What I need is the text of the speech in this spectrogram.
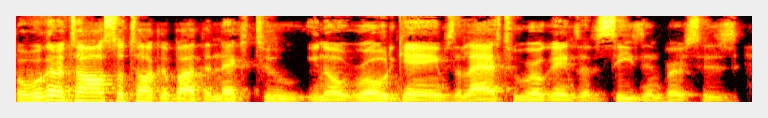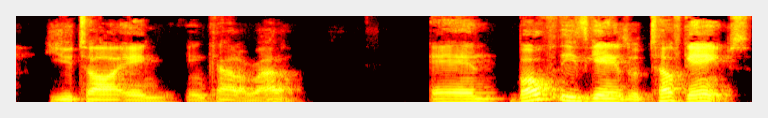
But we're going to also talk about the next two, you know, road games, the last two road games of the season versus Utah and in Colorado. And both of these games were tough games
